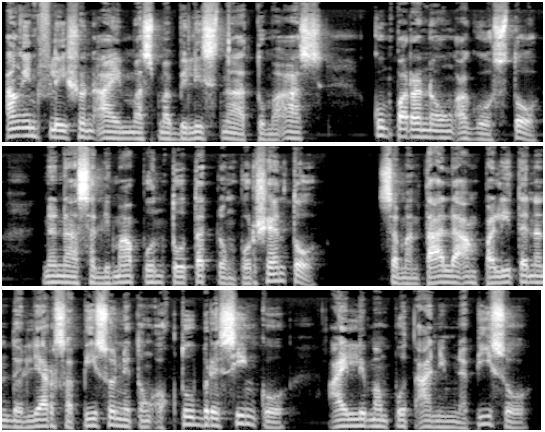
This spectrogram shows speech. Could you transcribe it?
ang inflation ay mas mabilis na tumaas kumpara noong Agosto na nasa 5.3%. Samantala ang palitan ng dolyar sa piso nitong Oktubre 5 ay 56 na piso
